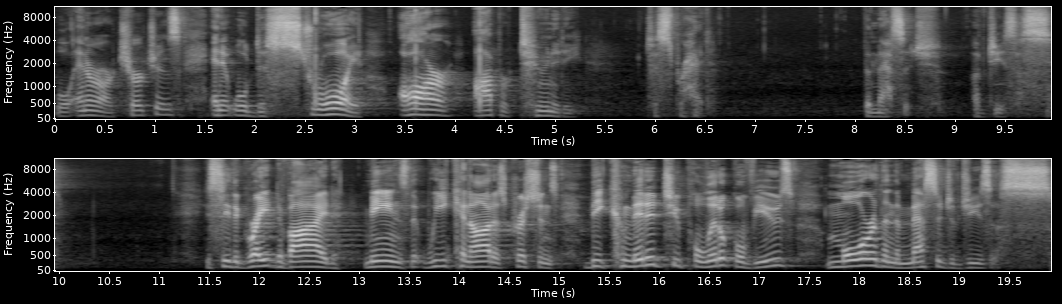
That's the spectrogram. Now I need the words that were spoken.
will enter our churches and it will destroy our opportunity to spread the message of Jesus. You see, the great divide means that we cannot, as Christians, be committed to political views more than the message of Jesus.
